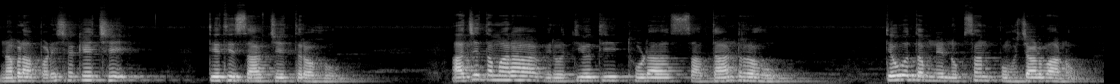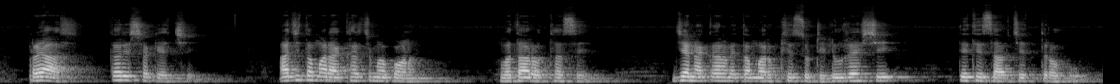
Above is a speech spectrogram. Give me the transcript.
નબળા પડી શકે છે. તેથી સાવચેત રહો. આજે તમારા વિરોધીઓથી થોડા સાવધાન રહો. તેઓ તમને નુકસાન પહોંચાડવાનો પ્રયાસ કરી શકે છે. આજે તમારા ખર્ચમાં પણ વધારો થશે, જેના કારણે તમારું ખિસ્સું ઢીલું રહેશે. તેથી સાવચેત રહો.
